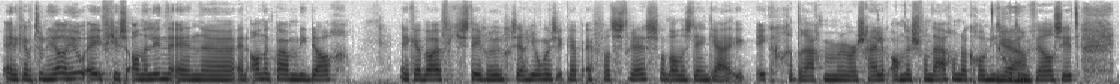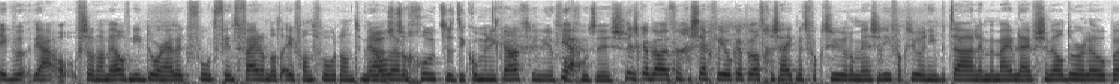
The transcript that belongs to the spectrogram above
En ik heb toen heel, heel eventjes... Annelinde en, eh, en Anne kwamen die dag. En ik heb wel eventjes tegen hun gezegd... jongens, ik heb even wat stress. Want anders denk ik, ja, ik, ik gedraag me waarschijnlijk anders vandaag... omdat ik gewoon niet Ja. goed in mijn vel zit. Ik wil, ja, of ze dat dan wel of niet door hebben. Ik voel, vind het fijn om dat even van tevoren dan te ja, melden. het is toch goed dat die communicatie in ieder geval Ja. goed is. Dus ik heb wel even gezegd van... joh, ik heb wat gezeik met facturen. Mensen die facturen niet betalen. En bij mij blijven ze wel doorlopen.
